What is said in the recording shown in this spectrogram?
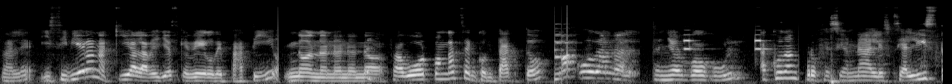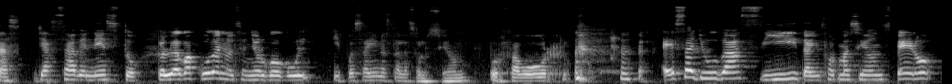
¿sale? Y si vieran aquí a la belleza que veo de Patty, no, no, no, no, no. Por favor, pónganse en contacto. No acudan al señor Google, acudan profesionales, especialistas, ya saben esto. Que luego acudan al señor Google y pues ahí no está la solución. Por favor. Esa ayuda sí da información, pero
